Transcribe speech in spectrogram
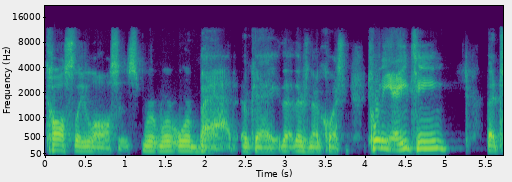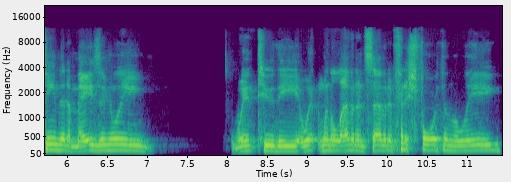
costly losses were, were, were bad. Okay. There's no question. 2018, that team that amazingly went to the, went, went 11 and 7 and finished fourth in the league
